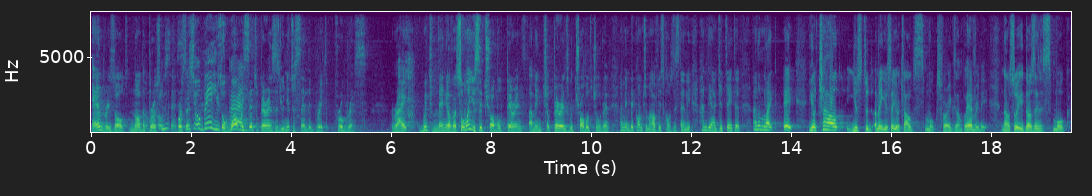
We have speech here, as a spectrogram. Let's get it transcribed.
end result, not the, the process. process. He should obey his so what we say to parents is you need to celebrate progress, right? Which many of us. So when you see troubled parents, I mean ch- parents with troubled children, I mean they come to my office consistently and they're agitated, and I'm like, hey, your child used to. I mean, you say your child smokes, for example, every day. Now, so he doesn't smoke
